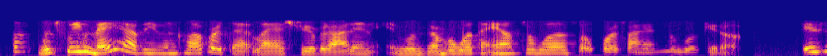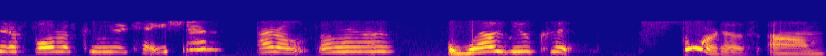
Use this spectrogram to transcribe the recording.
Which we may have even covered that last year, but I didn't remember what the answer was, so of course I had to look it up. Is it a form of communication? I don't. Uh, Well, you could sort of. Um,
